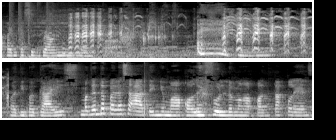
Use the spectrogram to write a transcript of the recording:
akin kasi brown yung hair ko. O, diba guys? Maganda pala sa atin yung mga colorful na mga contact lens.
